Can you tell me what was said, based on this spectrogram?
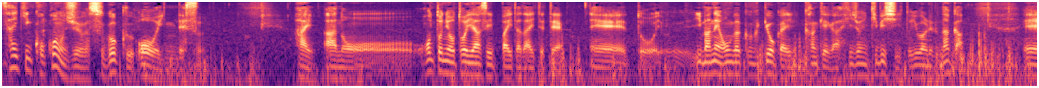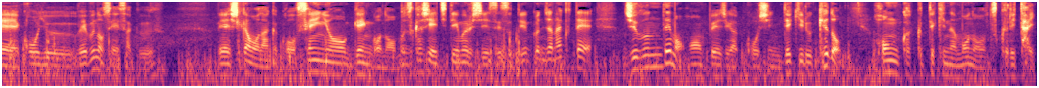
最近ここの需要がすごく多いんです。はい、あのー、本当にお問い合わせいっぱいいただいてて、えー、っと、今ね、音楽業界関係が非常に厳しいと言われる中、えー、こういうウェブの制作、で、しかもなんかこう専用言語の難しい HTML、CSS っていうんじゃなくて、自分でもホームページが更新できるけど、本格的なものを作りたい。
